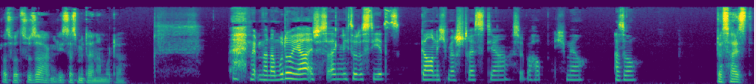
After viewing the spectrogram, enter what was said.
Was würdest du sagen? Wie ist das mit deiner Mutter? Mit meiner Mutter, ja, ist es eigentlich so, dass die jetzt gar nicht mehr stresst, ja. Ist überhaupt nicht mehr. Also, Das heißt,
